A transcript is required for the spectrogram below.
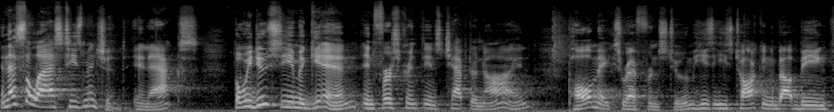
And that's the last he's mentioned in Acts. But we do see him again in 1 Corinthians chapter 9 Paul makes reference to him. He's, he's talking about being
